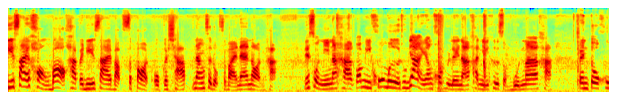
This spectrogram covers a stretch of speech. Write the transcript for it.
ดีไซน์ของเบาะค่ะเป็นดีไซน์แบบสปอร์ตอบกระชับ นั่งสะดวกสบายแน่นอนค่ะ ในส่วนนี้นะคะก็มีคู่มือทุกอย่างยังครบอยู่เลยนะคันนี้คือสมบูรณ์มากค่ะ เป็นตัวคู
